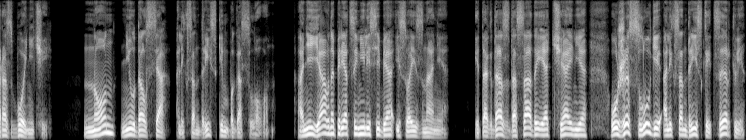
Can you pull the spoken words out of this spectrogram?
разбойничий. Но он не удался Александрийским богословам. Они явно переоценили себя и свои знания. И тогда с досады и отчаяния уже слуги Александрийской церкви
